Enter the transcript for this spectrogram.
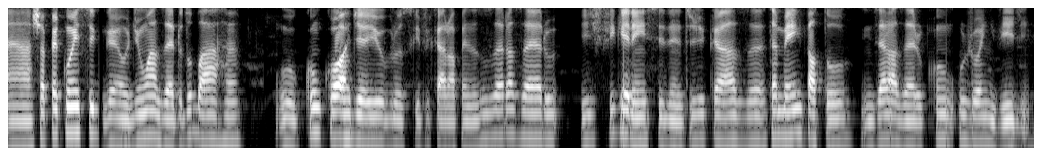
A Chapecoense ganhou de 1 a 0 do Barra. O Concórdia e o Brusque ficaram apenas no 0 a 0 e Figueirense dentro de casa também empatou em 0 a 0 com o Joinville.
